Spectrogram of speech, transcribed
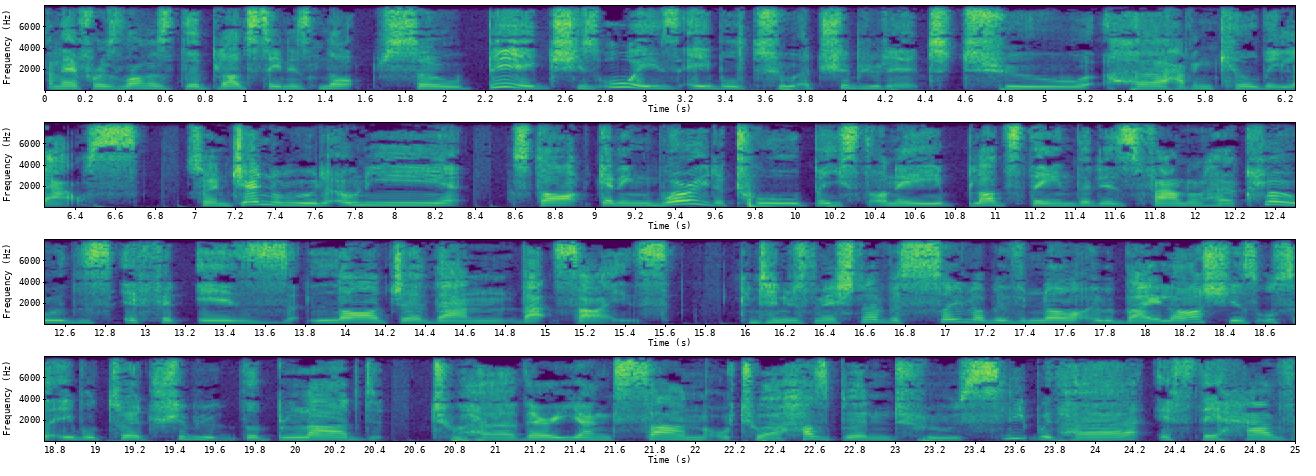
and therefore, as long as the bloodstain is not so big, she's always able to attribute it to her having killed a louse. So in general, we would only start getting worried at all based on a bloodstain that is found on her clothes if it is larger than that size. Continues the Mishnah, she is also able to attribute the blood to her very young son or to her husband who sleep with her if they have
